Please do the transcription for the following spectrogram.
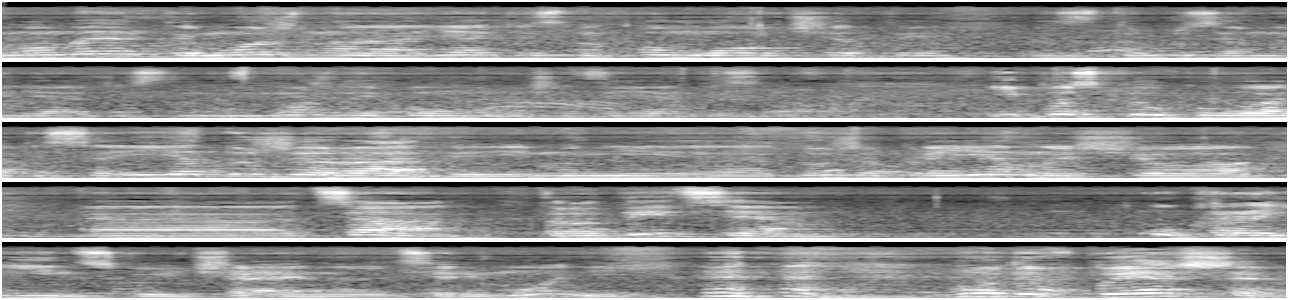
моменти можна якісно помовчати з друзями якісними, можна і помовчати якісно, і поспілкуватися. І я дуже радий, і мені дуже приємно, що е, ця традиція української чайної церемонії буде вперше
